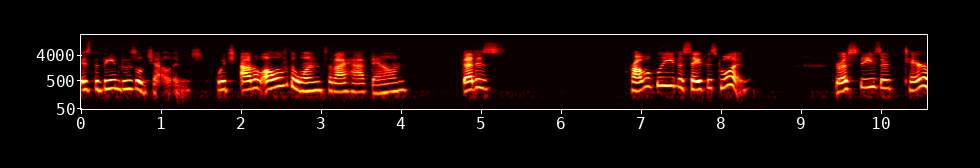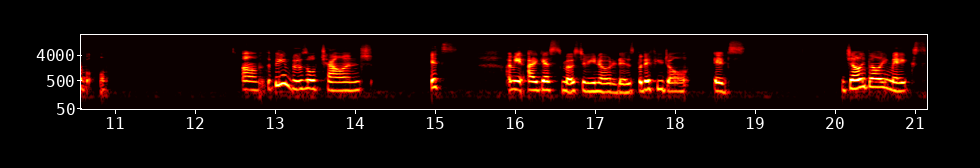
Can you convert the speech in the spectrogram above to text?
is the Bean Boozled challenge, which out of all of the ones that I have down, that is probably the safest one. The rest of these are terrible. Um, the Bean Boozled challenge, it's, I mean, I guess most of you know what it is, but if you don't, it's Jelly Belly makes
